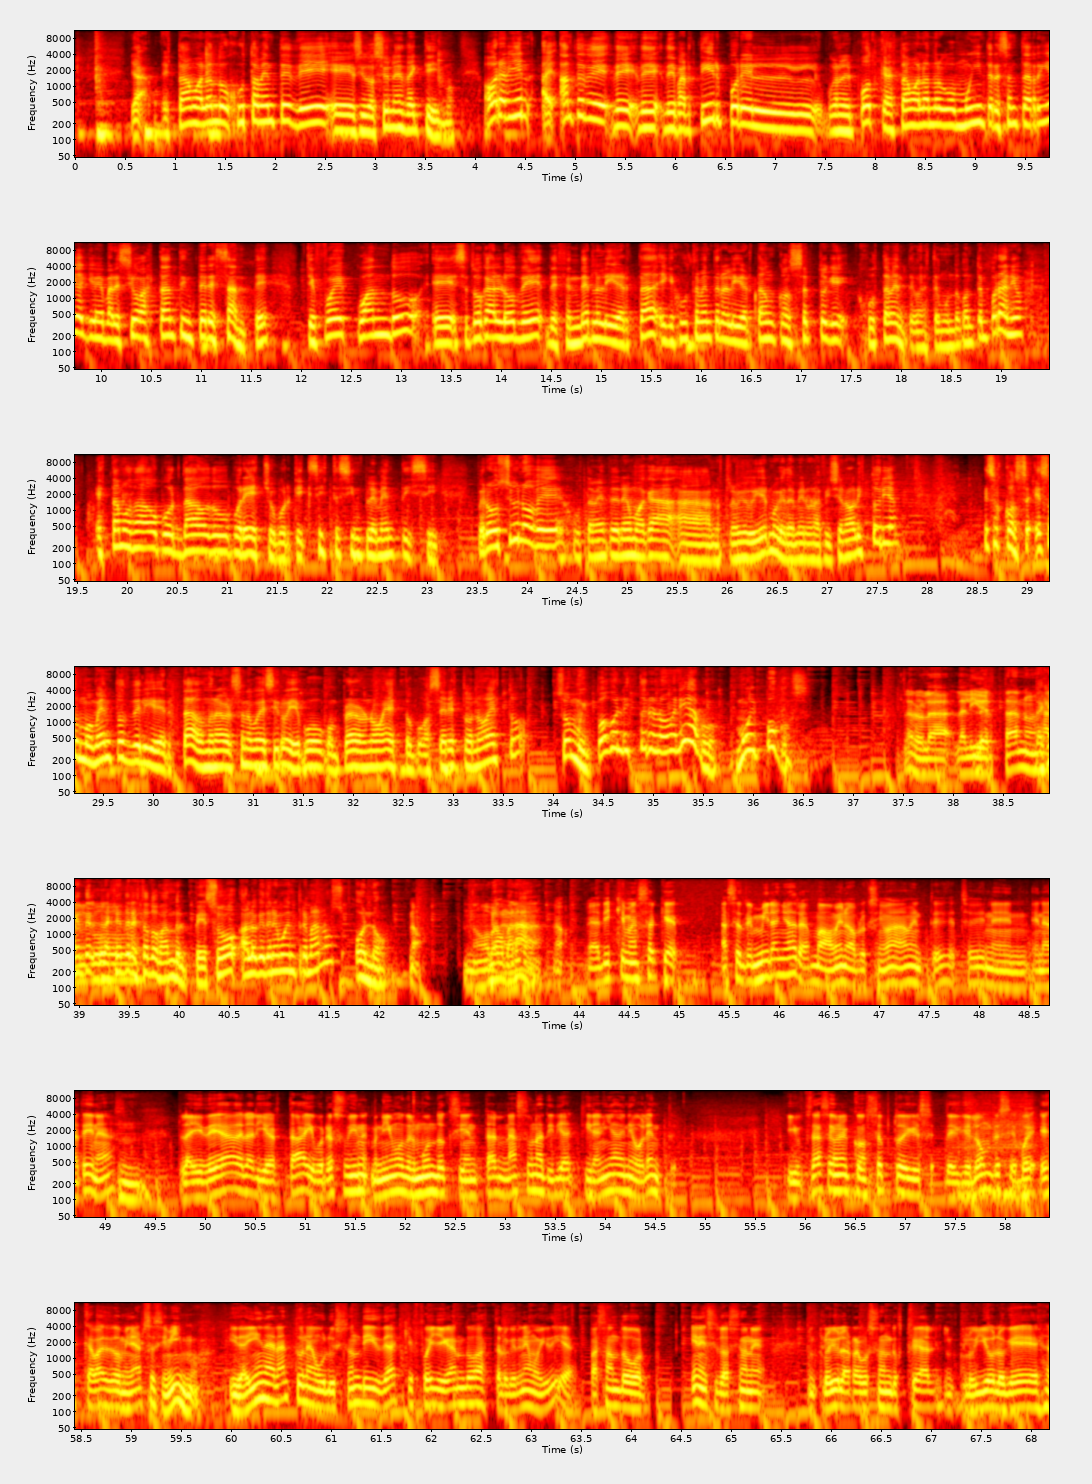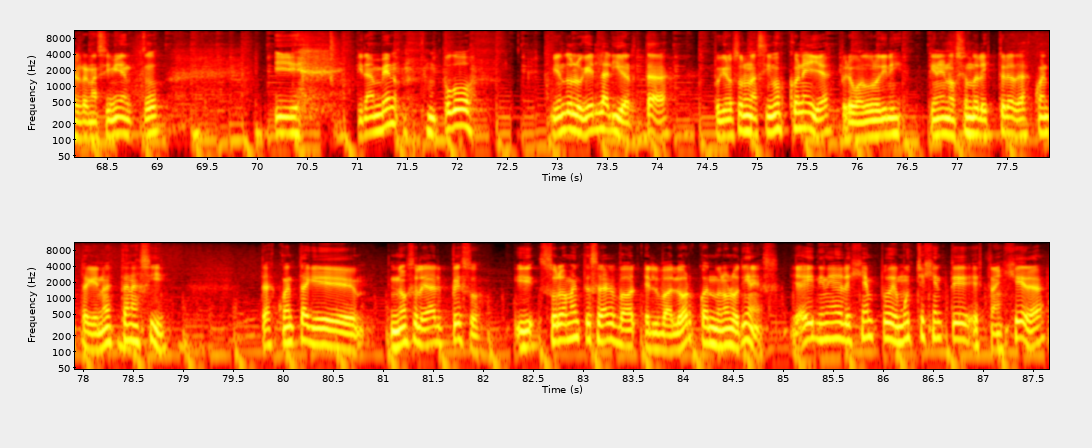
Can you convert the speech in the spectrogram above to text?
Ya, estábamos hablando justamente de eh, situaciones de activismo. Ahora bien, antes de, de- de- de partir por el, con el podcast, estábamos hablando de algo muy interesante arriba que me pareció bastante interesante, que fue cuando eh, se toca lo de defender la libertad y que justamente la libertad es un concepto que justamente con este mundo contemporáneo estamos dado por, dado por hecho, porque existe simplemente y sí. Pero si uno ve, justamente tenemos acá a nuestro amigo Guillermo, que también es un aficionado a la historia, esos, esos momentos de libertad donde una persona puede decir, oye, puedo comprar o no esto, puedo hacer esto o no esto, son muy pocos en la historia de la humanidad, muy pocos. Claro, la, la libertad no La es gente, algo... la gente le está tomando el peso a lo que tenemos entre manos o no. No, No, No, para, para nada. no. Mira, tienes que pensar que hace 3.000 años atrás, más o menos aproximadamente, en, en- en Atenas, Mm. la idea de la libertad, y por eso venimos del mundo occidental, nace una tira- tiranía benevolente. Y se hace con el concepto de que, el se- de que el hombre se puede- es capaz de dominarse a sí mismo. Y de ahí en adelante una evolución de ideas que fue llegando hasta lo que tenemos hoy día, pasando por N situaciones, incluyó la revolución industrial, incluyó lo que es el renacimiento. Y, y también un poco viendo lo que es la libertad, porque nosotros nacimos con ella, pero cuando uno tiene, tiene noción de la historia te das cuenta que no es tan así. Te das cuenta que no se le da el peso y solamente se le da el, va- el valor cuando no lo tienes. Y ahí tienes el ejemplo de mucha gente extranjera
